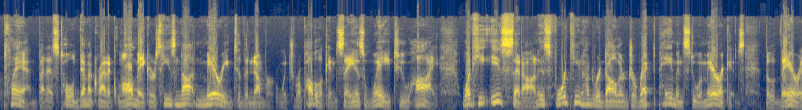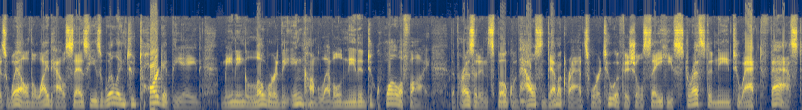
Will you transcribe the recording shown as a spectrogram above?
plan, but has told Democratic lawmakers he's not married to the number, which Republicans say is way too high. What he is set on is $1,400 direct payments to Americans, though there as well, the White House says he's willing to target the aid, meaning lower the income level needed to qualify. The president spoke with House Democrats, where two officials say he stressed a need to act fast,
